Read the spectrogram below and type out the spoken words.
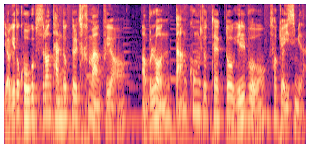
여기도 고급스러운 단독들 참 많고요. 아, 물론 땅콩 주택도 일부 섞여 있습니다.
